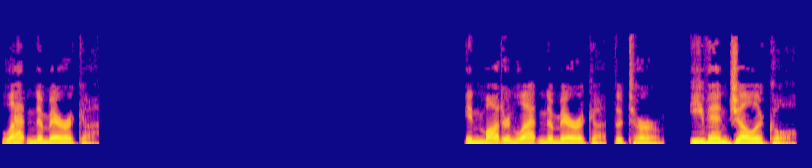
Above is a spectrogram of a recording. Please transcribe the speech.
Latin America In modern Latin America, the term «evangelical»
